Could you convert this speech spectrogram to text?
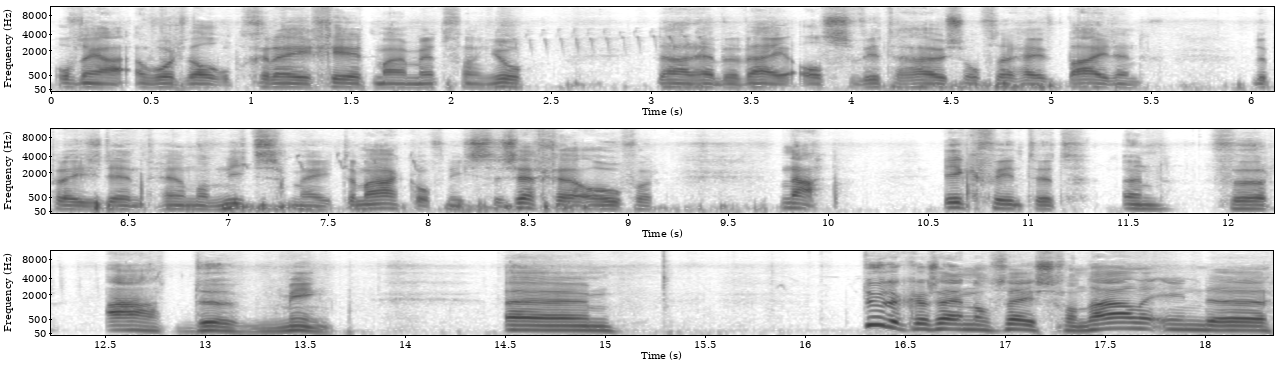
Of nou ja, er wordt wel op gereageerd, maar met van joh, daar hebben wij als Witte Huis of daar heeft Biden, de president, helemaal niets mee te maken of niets te zeggen over. Nou, ik vind het een verademing. Um, tuurlijk, er zijn nog steeds schandalen in de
